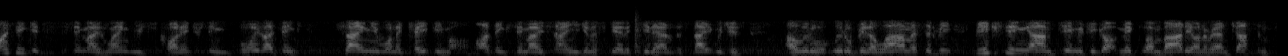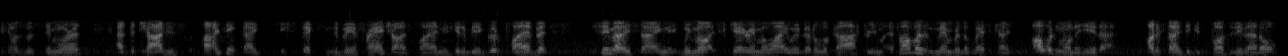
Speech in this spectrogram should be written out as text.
I think it's Simo's language is quite interesting, boys. I think saying you want to keep him, I think Simo's saying you're going to scare the kid out of the state, which is a little little bit alarmist. It'd be be interesting, um, Tim, if you got Mick Lombardi on around Justin Fields was similar at, at the Chargers. I think they expect him to be a franchise player and he's going to be a good player, but Simo's saying that we might scare him away. We've got to look after him. If I was a member of the West Coast, I wouldn't want to hear that. I just don't think it's positive at all.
